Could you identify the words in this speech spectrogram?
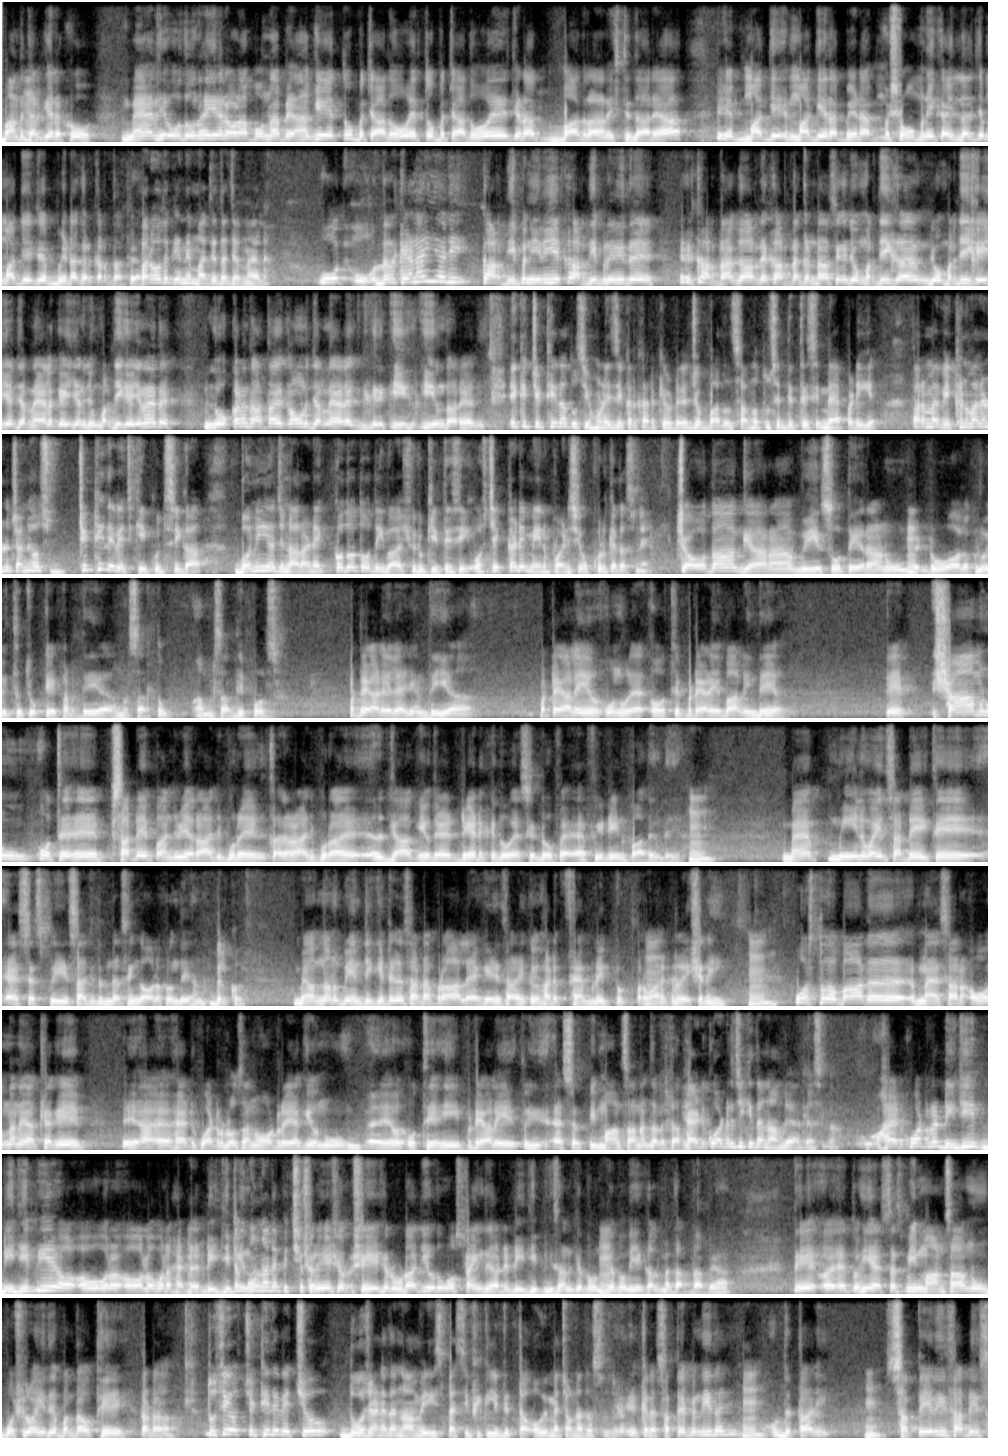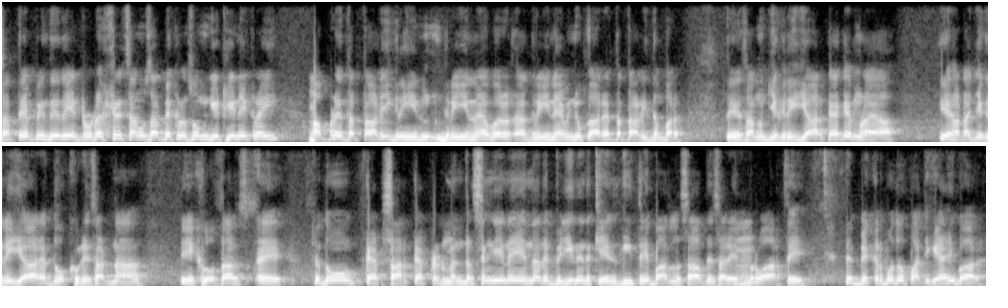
ਬੰਦ ਕਰਕੇ ਰੱਖੋ। ਮੈਂ ਤੇ ਉਦੋਂ ਦਾ ਇਹ ਰੌਲਾ ਪਾਉਣਾ ਪਿਆ ਕਿ ਇਹ ਤੋਂ ਬਚਾ ਦਿਓ ਇਹ ਤੋਂ ਬਚਾ ਦਿਓ ਇਹ ਜਿਹੜਾ ਬਾਦਲਾਂ ਦਾ ਰਿਸ਼ਤੇਦਾਰ ਆ ਇਹ ਮਾਝੇ ਮਾਝੇ ਦਾ ਬੇੜਾ ਸ਼੍ਰੋਮਣੀ ਦਲ ਚ ਮਾਝੇ ਚ ਬੇੜਾ ਕਰ ਕਰਦਾ ਪਿਆ। ਪਰ ਉਹ ਤਾਂ ਕਹਿੰਦੇ ਮਾਝੇ ਦਾ ਜਰਨੈਲ ਹੈ। ਉਹ ਉਹਨਾਂ ਕਹਿਣਾ ਹੀ ਆ ਜੀ ਘਰ ਦੀ ਪਨੀਰੀ ਹੈ ਘਰ ਦੀ ਪਨੀਰੀ ਤੇ ਇਹ ਘਰ ਦਾ ਗਾਰ ਦੇ ਘਰ ਦਾ ਗੰਡਾ ਸਿੰਘ ਜੋ ਮਰਜ਼ੀ ਜੋ ਮਰਜ਼ੀ ਕਹੀ ਜਾਂ ਜਰਨੈਲ ਕਹੀ ਜਾਣ ਜੋ ਮਰਜ਼ੀ ਕਹੀ ਇਹ ਤੇ ਲੋਕਾਂ ਨੇ ਦੱਸਤਾ ਕਿ ਕੌਣ ਜਰਨੈਲ ਹੈ ਕੀ ਕੀ- ਹੁੰਦਾ ਰਿਹਾ ਜੀ। ਇੱਕ ਚਿੱਠੀ ਦਾ ਤੁਸੀਂ ਹੁਣੇ ਜ਼ਿਕਰ ਕਰਕੇ ਉਠੇ ਜੋ ਬਾਦਲ ਸਾਹਿਬ ਨੂੰ ਤੁਸੀਂ ਦਿੱਤੀ ਸੀ ਮੈਂ ਪੜ੍ਹੀ ਹੈ। ਪਰ ਮੈਂ ਵੇਖਣ ਵਾਲਿਆਂ ਨੂੰ ਚਾਹੁੰਦਾ ਉਸ ਚਿੱਠੀ ਦੇ ਵਿੱਚ ਕੀ ਕੁਝ ਸੀਗਾ? ਬੋਨੀ ਅਜਨਾਲਾ ਨੇ ਕਦੋਂ ਤੋਂ ਉਹਦੀ ਆਵਾਜ਼ ਸ਼ੁਰੂ ਕੀਤੀ ਸੀ? ਉਸ 'ਚ ਕਿਹੜੇ ਮੇਨ ਪੁਆਇੰਟ ਸੀ? ਉਹ ਖੁੱਲ ਕੇ ਦੱਸਣੇ ਆ। 14 11 2013 ਨੂੰ ਬਿੱਟੂ ਔਲਖ ਨੂੰ ਇੱਥੋਂ ਚੁੱਕ ਕੇ ਖੜਦੇ ਆ ਅੰਮ੍ਰਿਤਸਰ ਤੋਂ ਅੰਮ੍ਰਿਤਸਰ ਦੀ ਪੁਲਿਸ। ਪਟਿਆਲੇ ਲੈ ਜਾਂਦੀ ਆ। ਪਟਿਆਲੇ ਉਹਨੂੰ ਉੱਥੇ ਪਟਿਆਲੇ ਬਹਾ ਲੈਂਦੇ ਆ। ਤੇ ਸ਼ਾਮ ਨੂੰ ਉੱਥੇ 5:30 ਵਜੇ ਰਾਜਪੁਰੇ ਰਾਜਪੁਰਾ ਜਾ ਕੇ ਉਹਦੇ 1.5 ਕਿਲੋ ਐਸਿਡੋ ਐਫੀਡੀਨ ਪਾ ਦਿੰਦੇ ਆ। ਮੈਂ ਮੀਨਵਾਈਲ ਸਾਡੇ ਇੱਥੇ ਐਸਐਸਪੀ ਸਜਿੰਦਰ ਸਿੰਘ ਔਲਖ ਹੁੰਦੇ ਹਨ। ਬਿਲਕੁਲ। ਮੈਂ ਉਹਨਾਂ ਨੂੰ ਬੇਨਤੀ ਕੀਤੀ ਕਿ ਸਾਡਾ ਭਰਾ ਲੈ ਕੇ ਸਾਡੇ ਕੋਈ ਸਾਡੇ ਫੈਮਿਲੀ ਪਰਿਵਾਰਕ ਰਿਲੇਸ਼ਨ ਹੀ ਹੂੰ। ਉਸ ਤੋਂ ਬਾਅਦ ਮੈਂ ਸਰ ਉਹਨਾਂ ਨੇ ਆਖਿਆ ਕਿ ਹੈੱਡਕੁਆਟਰ ਲੋ ਸਾਨੂੰ ਆਰਡਰ ਹੈ ਕਿ ਉਹਨੂੰ ਉੱਥੇ ਅਸੀਂ ਪਟਿਆਲੇ ਤੁਸੀਂ ਐਸਐਸਪੀ ਮਾਨਸਾ ਨਾਲ ਗੱਲ ਕਰ ਹੈੱਡਕੁਆਟਰ 'ਚ ਕਿਹਦਾ ਨਾਮ ਲਿਆ ਗਿਆ ਸੀਗਾ? Headquarter DG DGP over all over head DGP ਉਹਨਾਂ ਦੇ ਪਿੱਛੇ ਸ਼੍ਰੇਸ਼ ਸ਼੍ਰੇਸ਼ ਅਰੋੜਾ ਜੀ ਉਦੋਂ ਉਸ ਟਾਈਮ ਦੇ ਸਾਡੇ ਡੀਜੀਪੀ ਸਨ ਜਦੋਂ ਜਦੋਂ ਦੀ ਇਹ ਗੱਲ ਮੈਂ ਕਰਦਾ ਪਿਆ। ਤੇ ਤੁਸੀਂ ਐਸਐਸਪੀ ਮਾਨ ਸਾਹਿਬ ਨੂੰ ਪੁੱਛ ਲਓ ਅਸੀਂ ਤੇ ਬੰਦਾ ਉੱਥੇ ਤੁਹਾਡਾ ਤੁਸੀਂ ਉਸ ਚਿੱਠੀ ਦੇ ਵਿੱਚ ਦੋ ਜਣੇ ਦਾ ਨਾਮ ਵੀ ਸਪੈਸੀਫਿਕਲੀ ਦਿੱਤਾ ਉਹ ਵੀ ਮੈਂ ਚਾਹੁੰਦਾ ਦੱਸੋ ਜਰਾ। ਕਿਹੜਾ ਸੱਤੇ ਪਿੰਦੀ ਦਾ ਜੀ? ਉਹ ਦਿੱਤਾ ਜੀ। ਸੱਤੇ ਦੀ ਸਾਡੀ ਸੱਤੇ ਪਿੰਦੇ ਦੀ ਇੰਟਰੋਡਕਸ਼ਨ ਸਾਨੂੰ ਸਰ ਬਿਕਰਮ ਸਿੰਘ ਮਜੀਠੀ ਨੇ ਕਰਾਈ। ਆਪਣੇ 43 green green evergreen avenue ਘਰ ਹੈ 43 ਨੰਬਰ। ਤੇ ਸਾਨੂੰ ਜਿਗਰੀ ਯਾਰ ਕਹਿ ਕੇ ਮਿਲਾਇਆ ਕਿ ਸਾਡਾ ਜਿਗਰੀ ਯਾਰ ਹੈ ਦੁੱਖ ਵੇਲੇ ਸਾਡਾ ਇਹ ਖਲੋਤਾ। ਜਦੋਂ ਕੈਪਸਰ ਕੈਪਟਨ ਮਨਿੰਦਰ ਸਿੰਘ ਜੀ ਨੇ ਇਹਨਾਂ ਦੇ ਬਿਜ਼ੀ ਨੇ ਕੇਸ ਕੀਤੇ ਬਾਦਲ ਸਾਹਿਬ ਦੇ ਸਾਰੇ ਪਰਿਵਾਰ ਤੇ ਤੇ ਬਿਕਰਮ ਉਦੋਂ ਭੱਜ ਗਿਆ ਸੀ ਬਾਹਰ।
